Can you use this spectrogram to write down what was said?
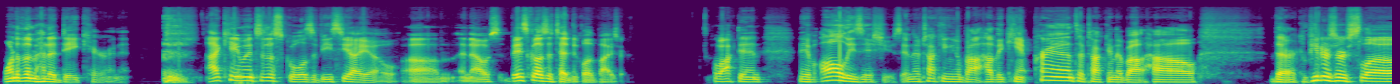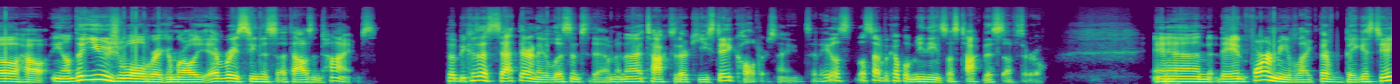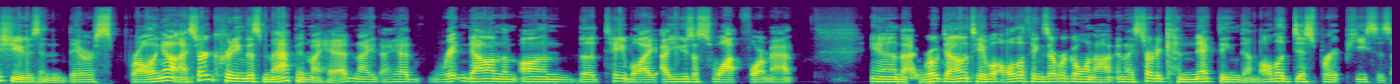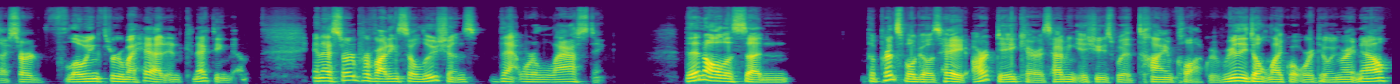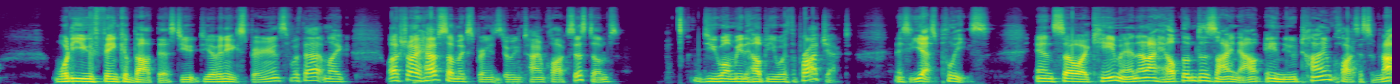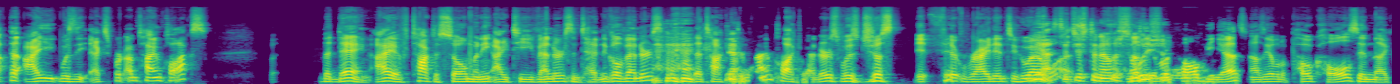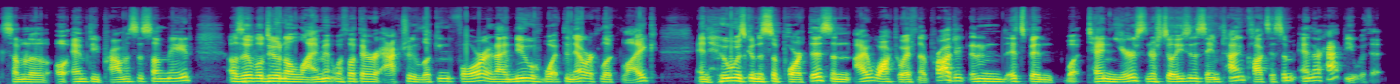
One of them had a daycare in it. I came into the school as a VCIO, um, and I was basically as a technical advisor walked in, they have all these issues, and they're talking about how they can't print. They're talking about how their computers are slow, how you know the usual rigmarole. Everybody's seen this a thousand times. But because I sat there and I listened to them, and then I talked to their key stakeholders, and I said, "Hey, let's let's have a couple of meetings. Let's talk this stuff through." Mm. And they informed me of like their biggest issues, and they were sprawling out. I started creating this map in my head, and I, I had written down on the on the table. I, I use a SWOT format, and I wrote down on the table all the things that were going on and I started connecting them, all the disparate pieces. I started flowing through my head and connecting them. And I started providing solutions that were lasting. Then all of a sudden, the principal goes, Hey, our daycare is having issues with time clock. We really don't like what we're doing right now. What do you think about this? Do you, do you have any experience with that? I'm like, Well, actually, I have some experience doing time clock systems. Do you want me to help you with the project? And they say, Yes, please. And so I came in and I helped them design out a new time clock system. Not that I was the expert on time clocks, but dang, I have talked to so many IT vendors and technical vendors that talking yeah. to time clock vendors was just it fit right into who yes, I was. It's just another solution. I was able to call BS and I was able to poke holes in like some of the oh, empty promises some made. I was able to do an alignment with what they were actually looking for, and I knew what the network looked like and who was going to support this. And I walked away from the project, and it's been what ten years, and they're still using the same time clock system, and they're happy with it.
